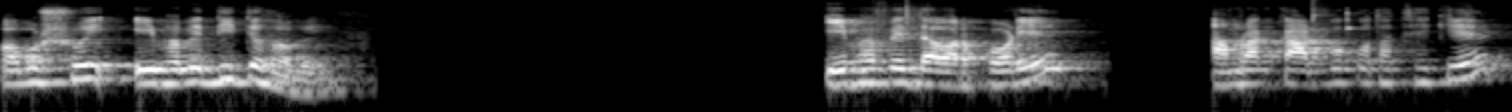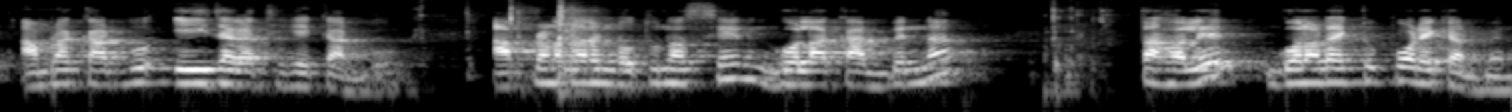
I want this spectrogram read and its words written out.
অবশ্যই এইভাবে দিতে হবে। এভাবে দেওয়ার পরে আমরা কাটবো কোথা থেকে? আমরা কাটবো এই জায়গা থেকে কাটবো। আপনারা যারা নতুন আছেন, গোলা কাটবেন না। তাহলে গলাটা একটু পরে কাটবেন।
